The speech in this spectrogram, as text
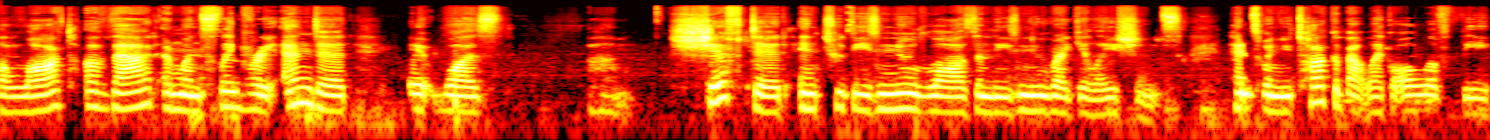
a lot of that and when slavery ended it was um, shifted into these new laws and these new regulations hence when you talk about like all of the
